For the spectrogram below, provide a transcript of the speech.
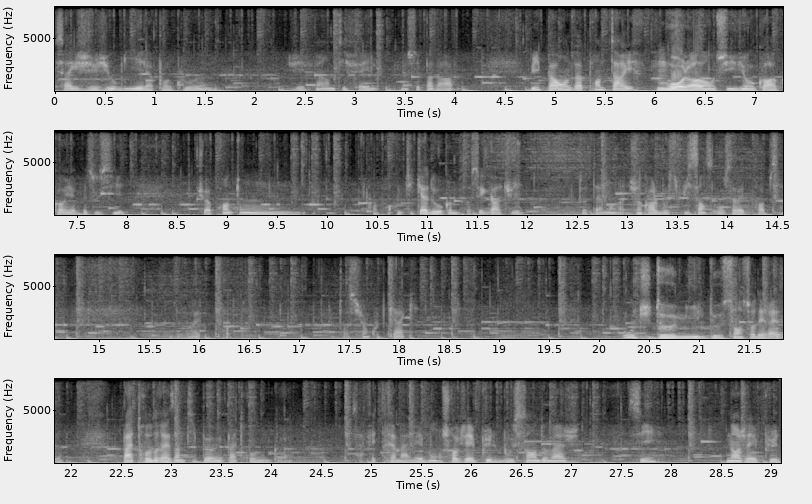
C'est vrai que j'ai oublié là pour le coup. Euh, j'ai fait un petit fail, mais c'est pas grave. Lui par contre va prendre tarif. Voilà, hein, s'il vient encore à corps, il a pas de souci. Tu vas prendre ton... un petit cadeau comme ça, c'est gratuit. Totalement gratuit. J'ai encore le boost puissance. Oh ça va être propre ça. Ça devrait être propre. Attention, coup de cac. Ouch, 2200 sur des raises. Pas trop de res, un petit peu, mais pas trop, donc euh, ça fait très mal. Mais bon, je crois que j'avais plus de boost en dommage. Si? Non, j'avais plus,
